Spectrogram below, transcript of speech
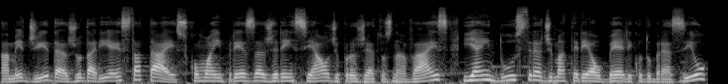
A medida ajudaria estatais, como a empresa gerencial de projetos navais e a indústria de material bélico do Brasil,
